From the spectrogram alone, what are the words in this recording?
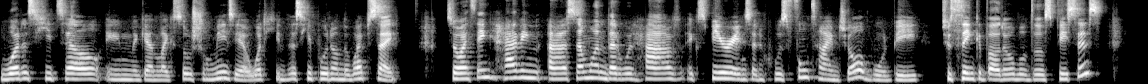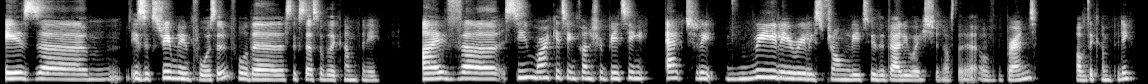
What does he tell in again like social media? What he, does he put on the website? So i think having uh, someone that would have experience and whose full-time job would be to think about all of those pieces is um, is extremely important for the success of the company I've uh, seen marketing contributing actually really, really strongly to the valuation of the of the brand of the company,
